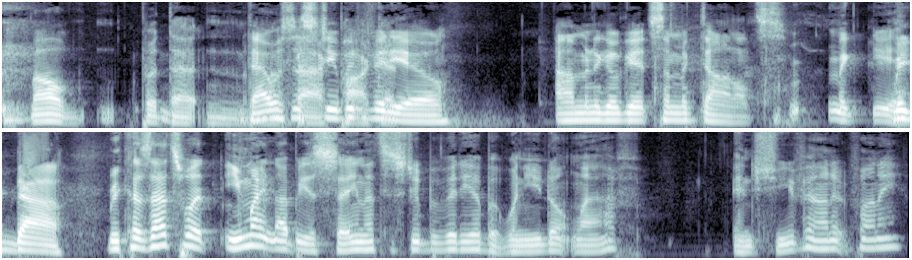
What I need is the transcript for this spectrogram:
I'll put that in. That my was a back stupid pocket. video. I'm gonna go get some McDonald's. Mc- yeah. McDowell. Because that's what you might not be saying that's a stupid video, but when you don't laugh and she found it funny,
